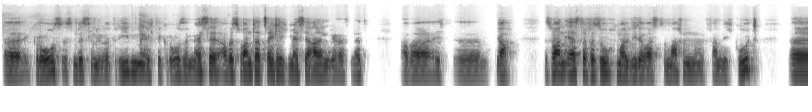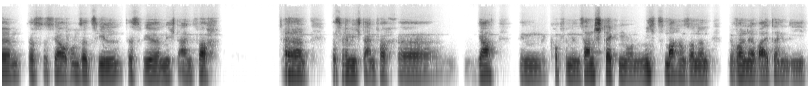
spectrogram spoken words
Äh, groß ist ein bisschen übertrieben, echte große Messe, aber es waren tatsächlich Messehallen geöffnet. Aber ich, äh, ja, es war ein erster Versuch, mal wieder was zu machen, fand ich gut. Ähm, das ist ja auch unser Ziel, dass wir nicht einfach, äh, dass wir nicht einfach, äh, ja, den Kopf in den Sand stecken und nichts machen, sondern wir wollen ja weiterhin die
